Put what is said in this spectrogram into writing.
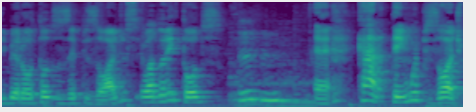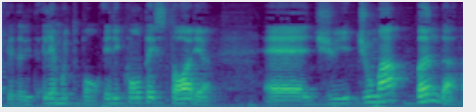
liberou todos os episódios. Eu adorei todos. Uhum. É, cara, tem um episódio, Pedrito, ele é muito bom. Ele conta a história é, de, de uma banda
